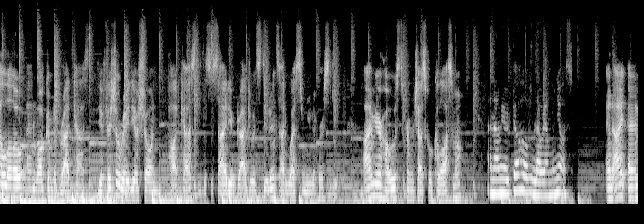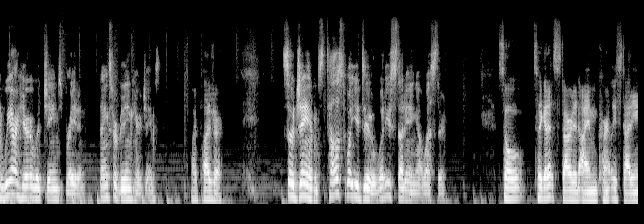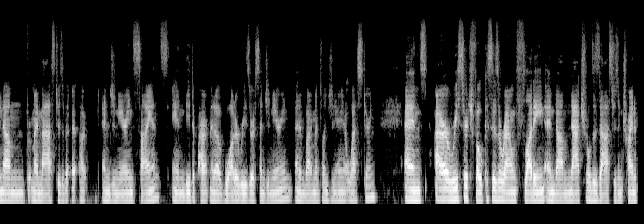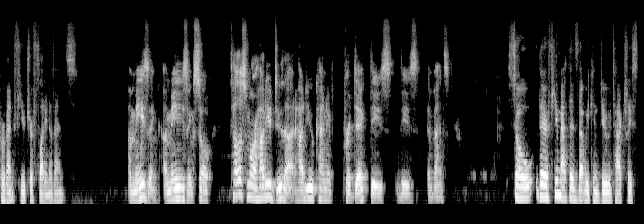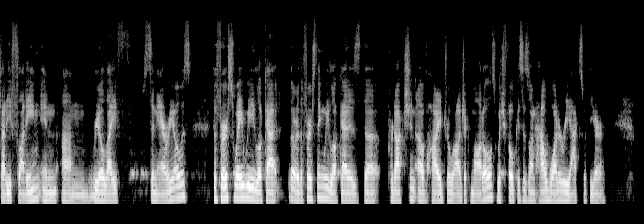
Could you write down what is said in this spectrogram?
Hello and welcome to Gradcast, the official radio show and podcast of the Society of Graduate Students at Western University. I'm your host, Francesco Colosimo. And I'm your co-host, Laura Munoz. And I and we are here with James Braden. Thanks for being here, James. My pleasure. So James, tell us what you do. What are you studying at Western? So to get it started, I'm currently studying um, for my master's of uh, engineering science in the Department of Water Resource Engineering and Environmental Engineering at Western. And our research focuses around flooding and um, natural disasters and trying to prevent future flooding events. Amazing, amazing. So tell us more. How do you do that? How do you kind of predict these these events? So there are a few methods that we can do to actually study flooding in um, real life scenarios the first way we look at, or the first thing we look at is the production of hydrologic models, which focuses on how water reacts with the earth.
